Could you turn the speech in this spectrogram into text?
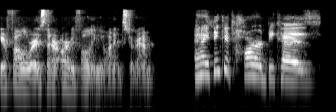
your followers that are already following you on Instagram. And I think it's hard because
